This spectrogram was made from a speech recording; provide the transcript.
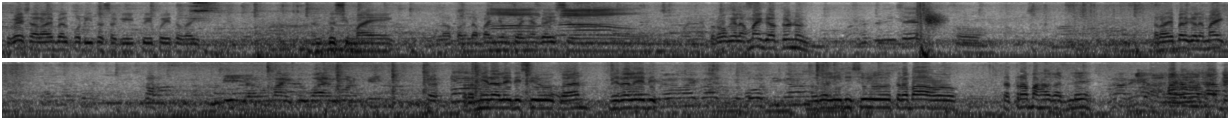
So guys, arrival po dito sa gateway po ito guys. Nandito si Mike. Wala pang laman yung kanya guys, yung kanya. Pero okay lang, Mike, good afternoon. Afternoon, sir. Oh. Arrival ka lang, Mike. Bilang Michael while working. Para mira lady siyo kan, mira yung bossing ah. mira lady siyo trabaho. Tatrabaho kadle. Paano masabi?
